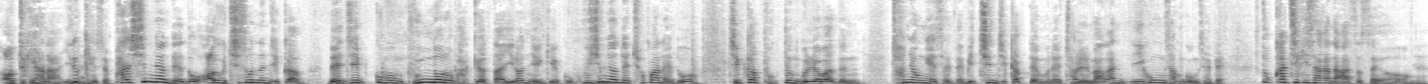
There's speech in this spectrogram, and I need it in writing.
어떻게 하나 이렇게 네. 했어요. 80년대도 아유 치솟는 집값 내 집 꿈은 분노로 바뀌었다 이런 얘기했고 90년대 초반에도 집값 폭등 물려받은 천영예 세대 미친 집값 때문에 절망한 2030 세대 똑같이 기사가 나왔었어요. 네.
